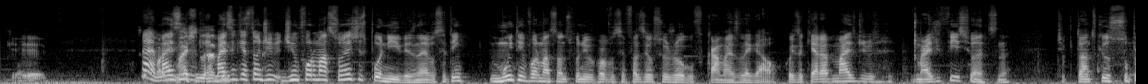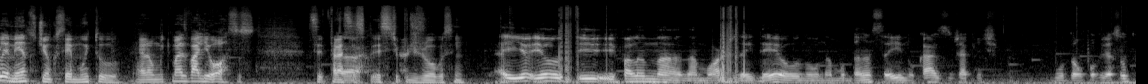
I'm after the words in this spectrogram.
Porque. É, mas, em, mas em questão de, de informações disponíveis, né? Você tem muita informação disponível pra você fazer o seu jogo ficar mais legal. Coisa que era mais, mais difícil antes, né? Tipo, tanto que os suplementos tinham que ser muito. eram muito mais valiosos pra essas- esse tipo de jogo, assim. É, e eu, e, e falando na, na morte da ideia, ou no- na mudança aí, no caso, já que a gente mudou um pouco de assunto,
